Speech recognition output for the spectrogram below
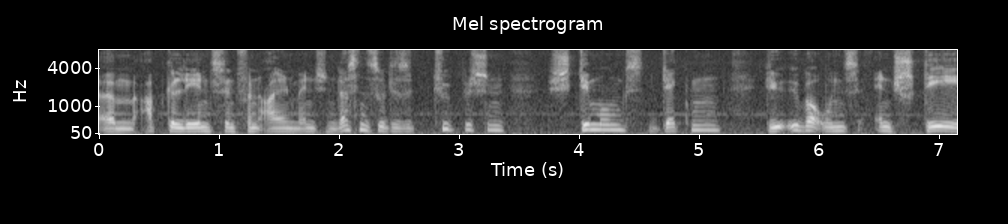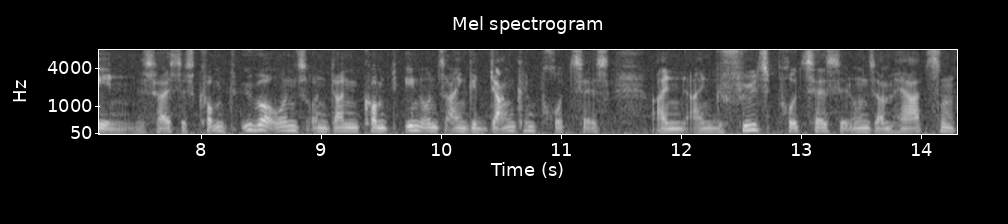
ähm, abgelehnt sind von allen Menschen. Das sind so diese typischen Stimmungsdecken, die über uns entstehen. Das heißt, es kommt über uns und dann kommt in uns ein Gedankenprozess, ein, ein Gefühlsprozess in unserem Herzen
